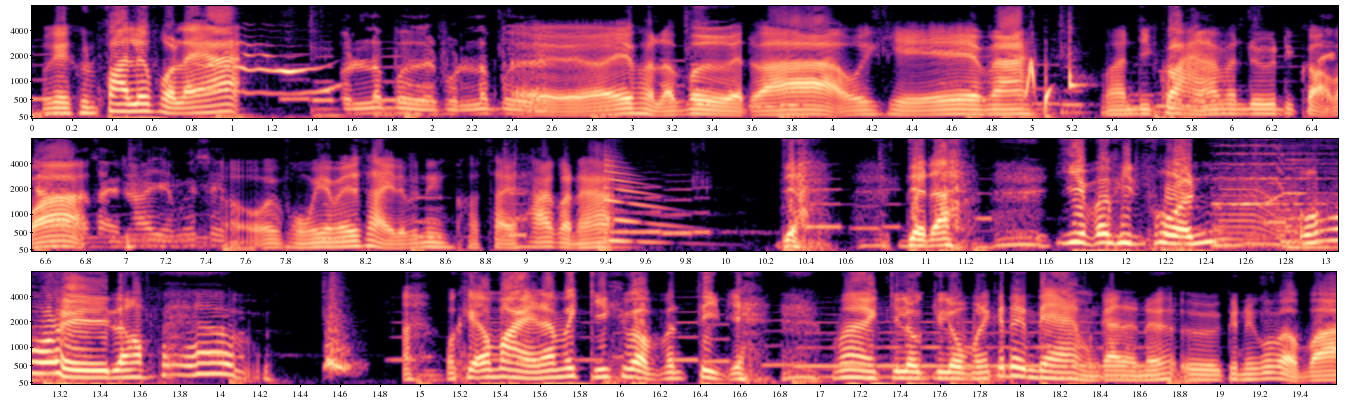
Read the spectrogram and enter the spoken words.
โอเคคุณฟ้าเลือกผลอะไรฮะผลระเบิดผลระเอเบิดอผลระเบิดว่าโอเคมามาดีกว่านะมันดูดีกว่าว่าใส่ท่ายังไม่เสร็จโอ้ยผมยังไม่ได้ใส่เลยแป๊บนึงขอใส่ท่าก่อนนะฮะเดี๋ยวเดี๋ยวนะหยิบมาผิดผล โอ้ยรอแป๊บ อะโอเคเอาใหม่นะเมื่อกี้คือแบบมันติดไงไม่กิโลกิโลมันก็แดงๆเหมือนกันนะเนอะเออก็นึกว่าแบบว่า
